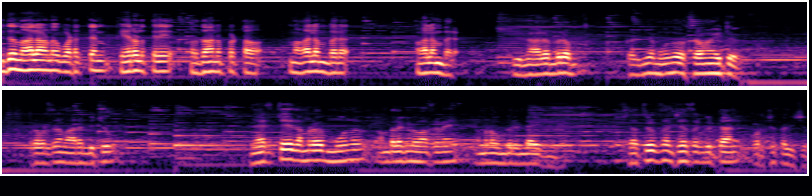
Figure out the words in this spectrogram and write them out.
ഇത് നാലാണ് വടക്കൻ കേരളത്തിലെ പ്രധാനപ്പെട്ട നാലമ്പല നാലമ്പലം. ഈ നാലമ്പലം കഴിഞ്ഞ മൂന്ന് വർഷമായിട്ട് പ്രവർത്തനം ആരംഭിച്ചു. നേരത്തെ നമ്മൾ മൂന്ന് അമ്പലങ്ങൾ മാത്രമേ നമ്മുടെ മുമ്പിലുണ്ടായിട്ടുള്ളൂ ശത്രുഘ്ന ക്ഷേത്രം കിട്ടാൻ കുറച്ച് കളിച്ചു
